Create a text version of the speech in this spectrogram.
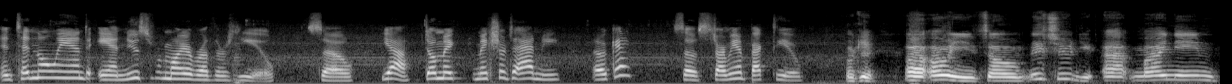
Nintendo Land and New Super Mario Brothers U. So yeah, don't make make sure to add me. Okay, so start me up. Back to you. Okay, uh, Ari, so make sure you add my name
